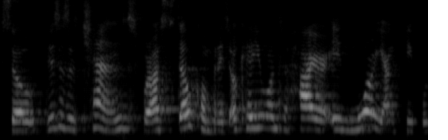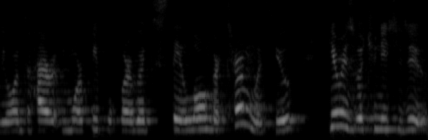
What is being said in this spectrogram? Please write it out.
so this is a chance for us to tell companies, okay, you want to hire in more young people, you want to hire more people who are going to stay longer term with you. Here is what you need to do.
